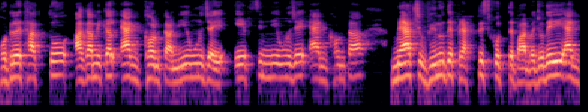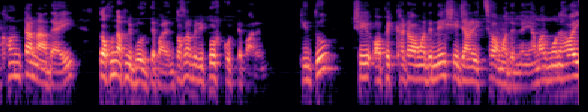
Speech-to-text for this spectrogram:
হোটেলে থাকতো, আগামীকাল এক ঘণ্টা নিয়ম অনুযায়ী এফসির নিয়ম অনুযায়ী এক ঘণ্টা ম্যাচ ভেনুতে প্র্যাকটিস করতে পারবে। যদি এই এক ঘণ্টা না দেয়, তখন আপনি বলতে পারেন, তখন আপনি রিপোর্ট করতে পারেন। কিন্তু সেই অপেক্ষাটাও আমাদের নেই, সেই জানার ইচ্ছাও আমাদের নেই। আমার মনে হয়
